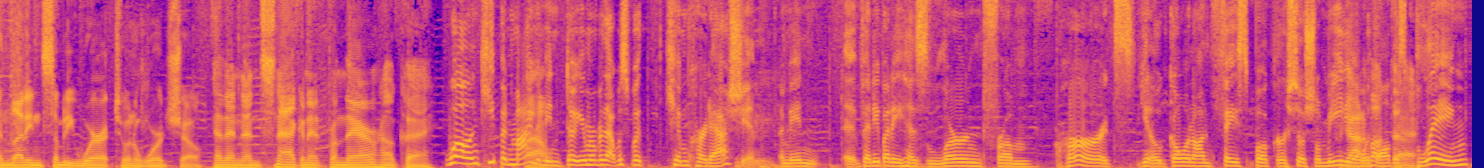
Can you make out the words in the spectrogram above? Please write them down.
and letting somebody wear it to an award show. and then then snagging it from there. Okay, Well, and keep in mind, I mean, don't you remember that was with Kim Kardashian? I mean, if anybody has learned from her, it's, you know, going on Facebook or social media Forgot with about all this bling.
